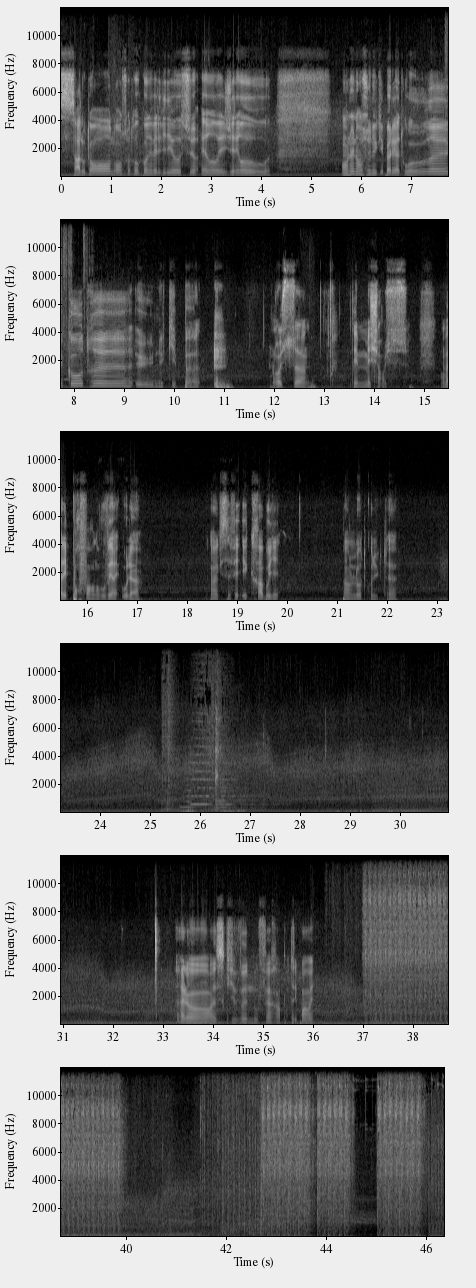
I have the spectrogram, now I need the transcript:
Salut on se retrouve pour une nouvelle vidéo sur Héros et Généraux. On est dans une équipe aléatoire contre une équipe euh, russe, des méchants russes. On va les pourfendre, vous verrez. Oula, un qui s'est fait écrabouiller par l'autre conducteur. Alors, est-ce qu'il veut nous faire rapporter les points? Ouais.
